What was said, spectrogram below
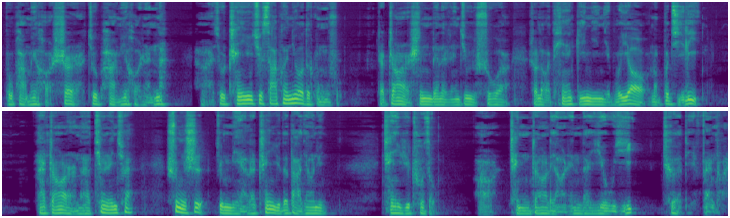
不怕没好事儿，就怕没好人呢。啊，就陈馀去撒泡尿的功夫，这张耳身边的人就说：“说老天给你，你不要，那不吉利。”那张耳呢，听人劝，顺势就免了陈馀的大将军。陈馀出走，啊，陈张两人的友谊彻底翻船。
